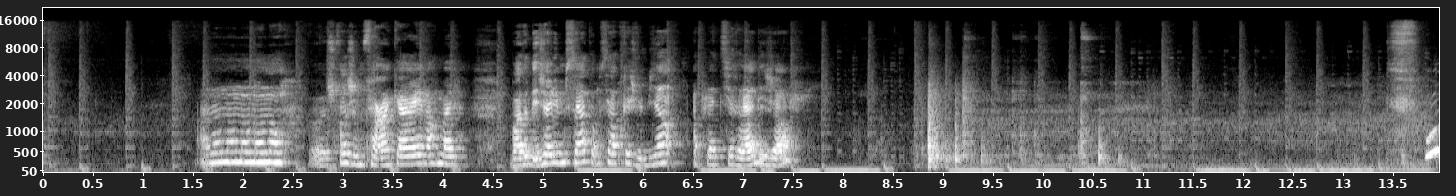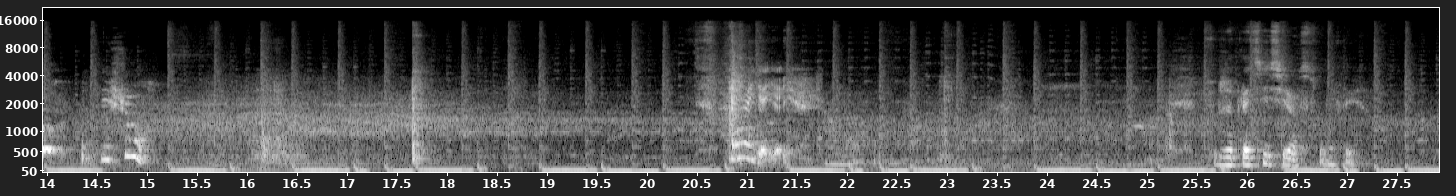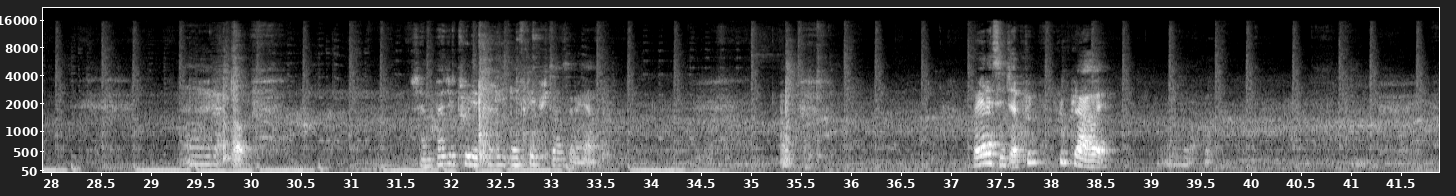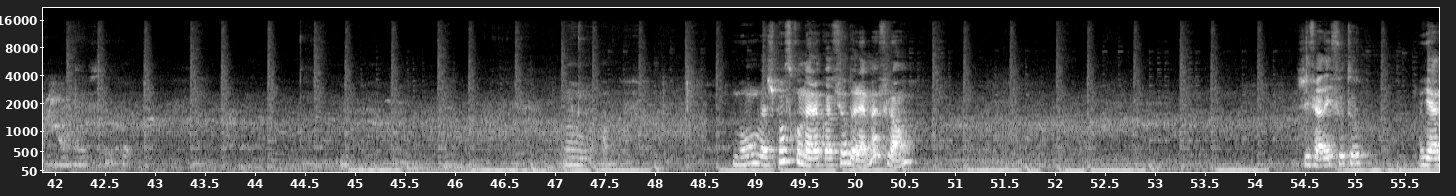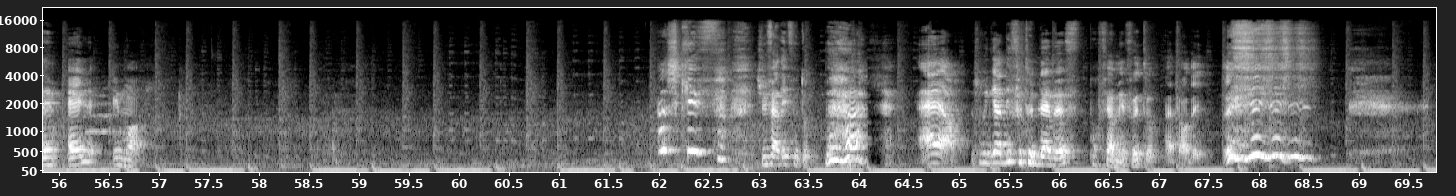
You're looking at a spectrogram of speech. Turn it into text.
Ah non, non, non, non, non. Euh, je crois que je vais me faire un carré normal. Bon, attendez, j'allume ça. Comme ça, après, je vais bien aplatir là, déjà. Ouh, c'est chaud. Aïe, aïe, aïe. Faut que j'aplatisse ici, là. C'est trop gonflé. Voilà, hop. J'aime pas du tout les péris gonflés, putain, ça m'énerve. Vous voyez, là, c'est déjà plus, plus plat, ouais. Bon, bah, je pense qu'on a la coiffure de la meuf, là. Hein. Je vais faire des photos. Regardez, elle et moi. Je vais faire des photos. Alors, je regarde des photos de la meuf pour faire mes photos. Attendez.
